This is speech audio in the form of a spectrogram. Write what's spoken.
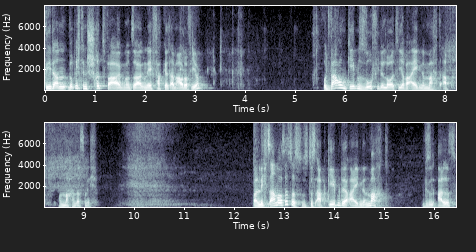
die dann wirklich den Schritt wagen und sagen, nee, fuck it, I'm out of here? Und warum geben so viele Leute ihre eigene Macht ab und machen das nicht? Weil nichts anderes ist es. Es ist das Abgeben der eigenen Macht. Wir sind alles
